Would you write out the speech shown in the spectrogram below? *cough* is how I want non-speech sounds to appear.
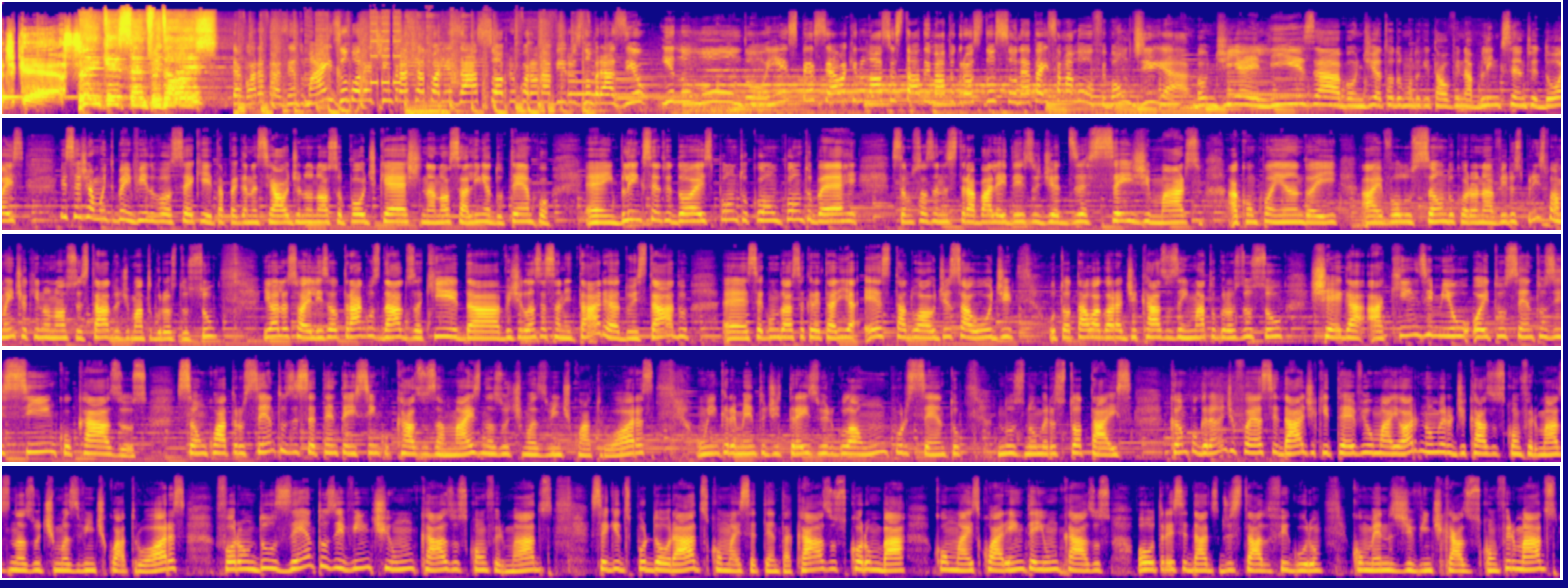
Podcast. Blink 102. E agora trazendo mais um boletim para te atualizar sobre o coronavírus no Brasil e no mundo, em especial aqui no nosso estado, em Mato Grosso do Sul, né, Thaisa Maluf? Bom dia. Bom dia, Elisa. Bom dia a todo mundo que está ouvindo a Blink 102. E seja muito bem-vindo você que está pegando esse áudio no nosso podcast, na nossa linha do tempo, é, em blink102.com.br. Estamos fazendo esse trabalho aí desde o dia 16 de março, acompanhando aí a evolução do coronavírus, principalmente aqui no nosso estado de Mato Grosso do Sul. E olha só, Elisa, eu trago os dados aqui da Vigilância Sanitária do Estado, é, segundo a Secretaria Estadual de Saúde, o total agora de casos em Mato Grosso do Sul chega a 15.805 casos. São 475 casos a mais nas últimas 24 horas, um incremento de 3,1% nos números totais. Campo Grande foi a cidade que teve o maior número de casos confirmados nas últimas 24 horas. Foram 221 casos confirmados, seguidos por Dourados, com mais 70 casos, Corumbá, com mais 41 casos. Outras cidades do estado figuram com menos de 20 casos confirmados.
